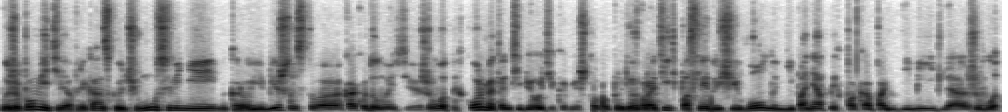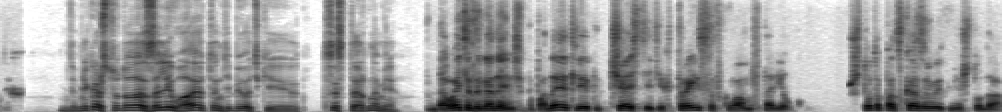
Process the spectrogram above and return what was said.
Вы же помните африканскую чуму свиней, коровье бешенство. Как вы думаете, животных кормят антибиотиками, чтобы предотвратить последующие волны непонятных пока пандемий для животных? Да мне кажется, туда заливают антибиотики цистернами. Давайте догадаемся, попадает ли эта часть этих трейсов к вам в тарелку. Что-то подсказывает мне, что да.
